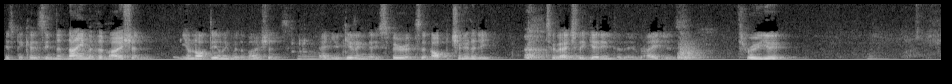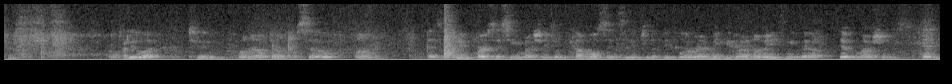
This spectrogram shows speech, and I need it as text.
is because in the name of emotion you're not dealing with emotions mm. and you're giving these spirits an opportunity to actually get into their rages through you. I feel like too, I know I've done it myself, um, as I've been processing emotions, I've become more sensitive to the people around me who don't know anything about their emotions and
